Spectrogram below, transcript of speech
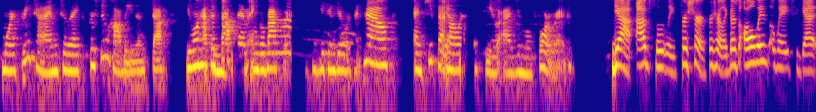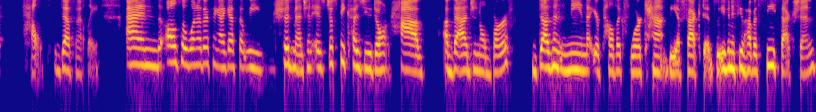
more free time to like pursue hobbies and stuff. You won't have to mm-hmm. stop them and go backwards because you can deal with it now and keep that yeah. knowledge with you as you move forward. Yeah, absolutely. For sure. For sure. Like there's always a way to get help definitely. And also one other thing i guess that we should mention is just because you don't have a vaginal birth doesn't mean that your pelvic floor can't be affected. So even if you have a c-section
